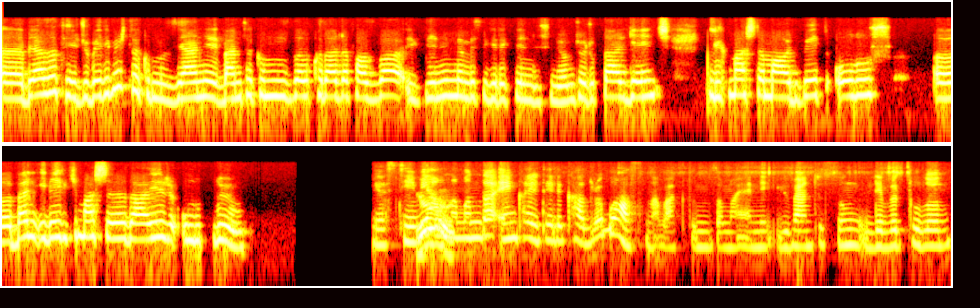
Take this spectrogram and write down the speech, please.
E, biraz da tecrübeli bir takımız. Yani ben takımımızda o kadar da fazla yüklenilmemesi gerektiğini düşünüyorum. Çocuklar genç. İlk maçta mağlubiyet olur. E, ben ileriki maçlara dair umutluyum. Ya CV Yo. anlamında en kaliteli kadro bu aslında baktığımız zaman. Yani Juventus'un, Liverpool'un,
